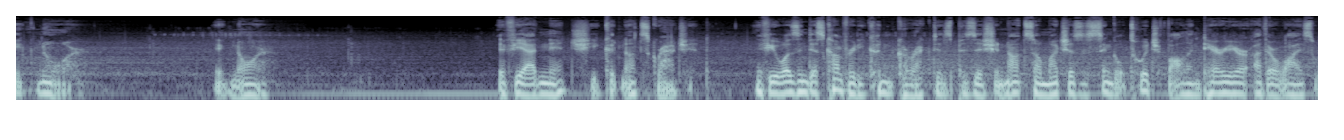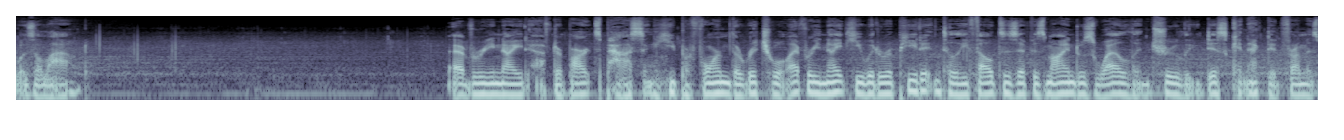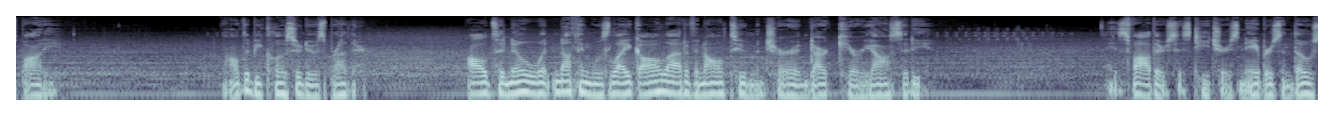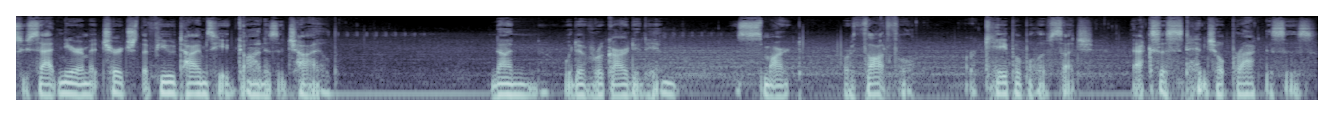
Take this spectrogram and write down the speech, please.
Ignore. Ignore. If he had an itch, he could not scratch it. If he was in discomfort, he couldn't correct his position, not so much as a single twitch, voluntary or otherwise, was allowed. Every night after Bart's passing, he performed the ritual. Every night he would repeat it until he felt as if his mind was well and truly disconnected from his body. All to be closer to his brother all to know what nothing was like, all out of an all too mature and dark curiosity. His fathers, his teachers, neighbors, and those who sat near him at church the few times he had gone as a child. None would have regarded him as smart or thoughtful or capable of such existential practices.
